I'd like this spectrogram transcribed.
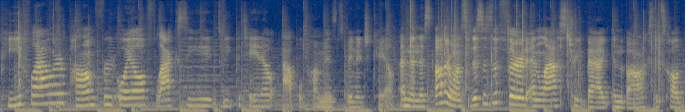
Pea flour, palm fruit oil, flaxseed, sweet potato, apple pomace, spinach, kale. And then this other one, so this is the third and last treat bag in the box. It's called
